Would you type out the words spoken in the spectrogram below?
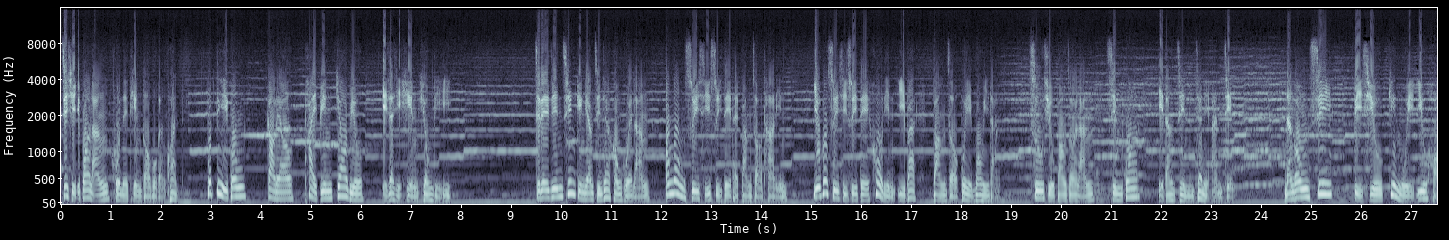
只是一般人恨的程度无共款，不至于讲到了派兵剿庙，或者是行凶利益。一个人生经验真正丰富的人，往往随时随地来帮助他人，又果随时随地好人伊捌帮助过某一人，需受帮助的人心肝。也当真正的安静。人讲死必受敬畏诱惑，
